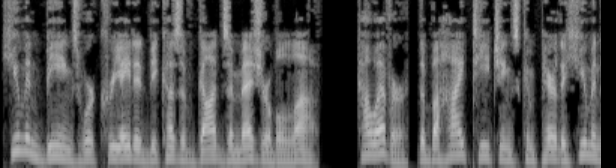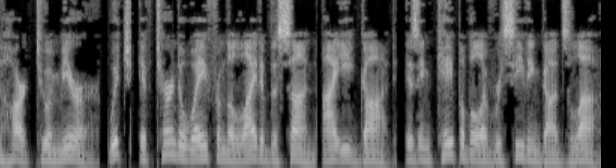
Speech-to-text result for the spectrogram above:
Human beings were created because of God's immeasurable love. However, the Bahá'í teachings compare the human heart to a mirror, which, if turned away from the light of the sun i.e. God, is incapable of receiving God's love.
